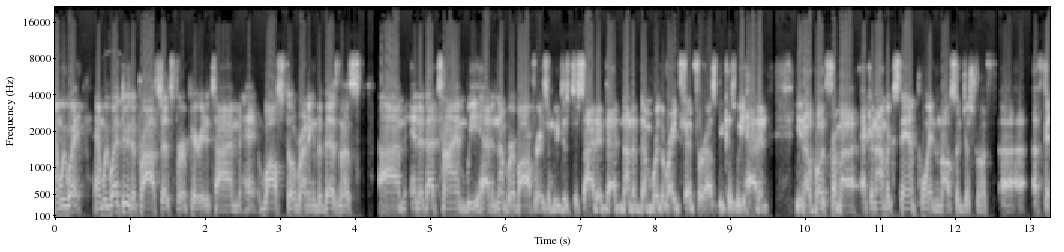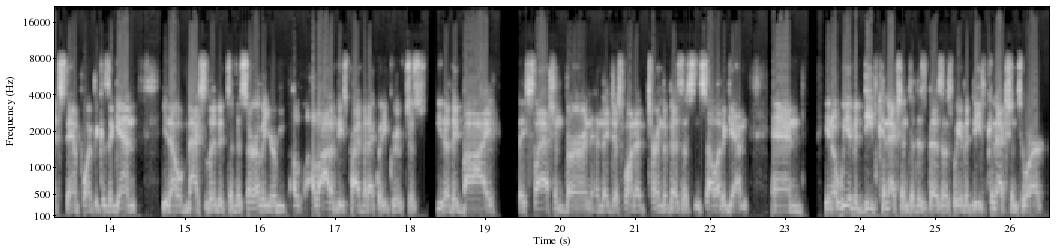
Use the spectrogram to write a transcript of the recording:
and we went and we went through the process for a period of time eh, while still running the business. Um, and at that time, we had a number of offers, and we just decided that none of them were the right fit for us because we hadn't, you know, both from an economic standpoint and also just from a, a, a, fit standpoint. Because again, you know, Max alluded to this earlier. A, a lot of these private equity groups just, you know, they buy they slash and burn and they just want to turn the business and sell it again and you know, we have a deep connection to this business. We have a deep connection to our,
